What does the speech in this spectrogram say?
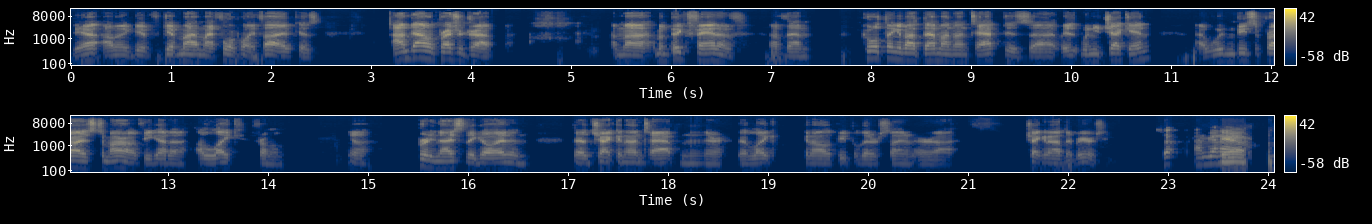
Yeah, I'm gonna give give mine my 4.5 because I'm down with pressure drop. I'm a, I'm a big fan of of them. Cool thing about them on Untappd is, uh, is when you check in, I wouldn't be surprised tomorrow if you got a, a like from them. You know, pretty nice. They go in and they're checking Untappd and they're they're liking all the people that are signing or uh, checking out their beers. So I'm gonna Yeah. I'm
